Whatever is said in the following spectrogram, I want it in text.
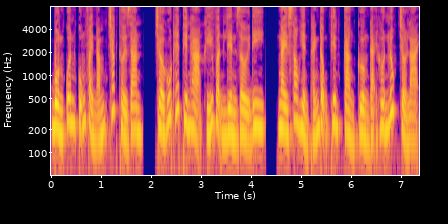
Bổn quân cũng phải nắm chắc thời gian, chờ hút hết thiên hạ khí vận liền rời đi, ngày sau hiển thánh động thiên càng cường đại hơn lúc trở lại.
